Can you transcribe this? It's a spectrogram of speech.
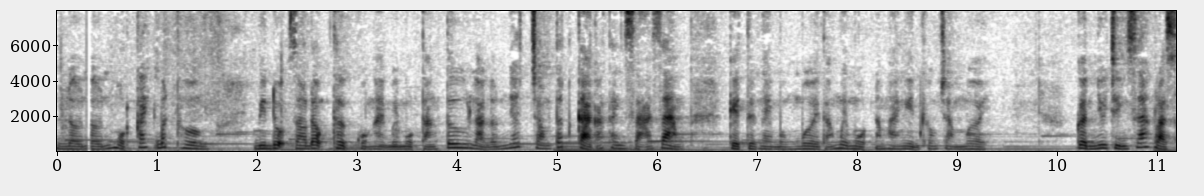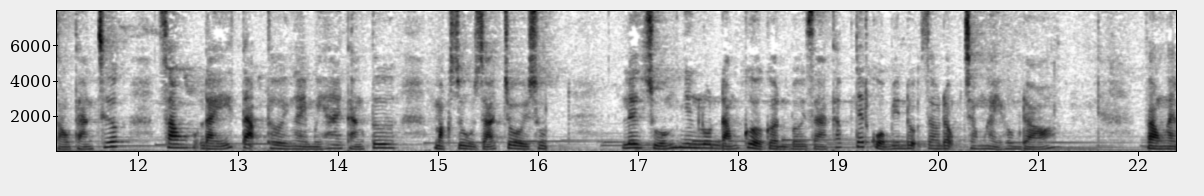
lớn lớn một cách bất thường. Biên độ dao động thực của ngày 11 tháng 4 là lớn nhất trong tất cả các thanh giá giảm kể từ ngày 10 tháng 11 năm 2010. Gần như chính xác là 6 tháng trước, sau đáy tạm thời ngày 12 tháng 4, mặc dù giá trồi sụt lên xuống nhưng luôn đóng cửa gần với giá thấp nhất của biên độ dao động trong ngày hôm đó. Vào ngày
